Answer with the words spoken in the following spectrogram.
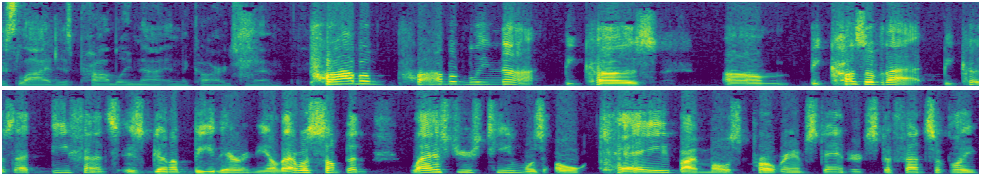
slide is probably not in the cards for them. Probably probably not because um, because of that because that defense is going to be there and you know that was something last year's team was okay by most program standards defensively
